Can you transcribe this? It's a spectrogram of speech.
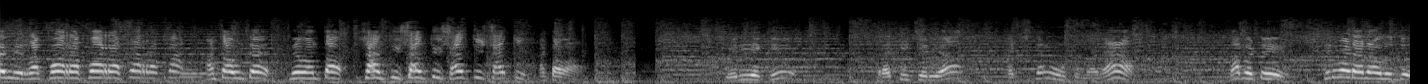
ఏమి రఫ రఫ రఫ రఫా అంటా ఉంటే మేమంతా శాంతి శాంతి శాంతి శాంతి అంటావా? చర్యకి ప్రతి చర్య ఖచ్చితంగా ఉంటుందా కాబట్టి సినిమా డైలాగులు వద్దు.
